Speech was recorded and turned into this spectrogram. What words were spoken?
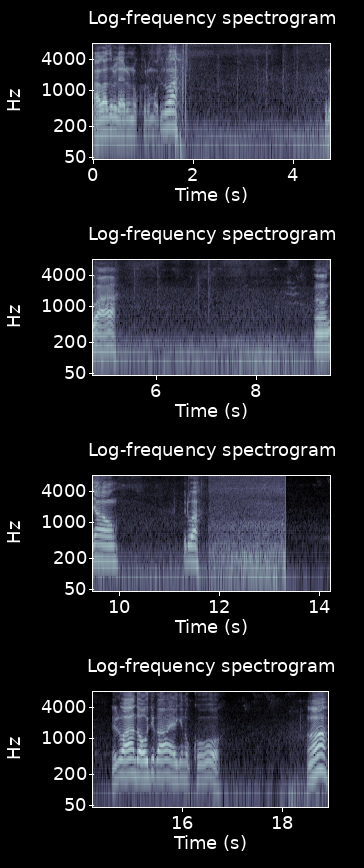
아가들을 내려놓고 그러면 어떡- 일로 와 이리 와. 어, 냐옹. 이리 와. 이리 와. 너 어디 가? 애기 놓고. 어?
